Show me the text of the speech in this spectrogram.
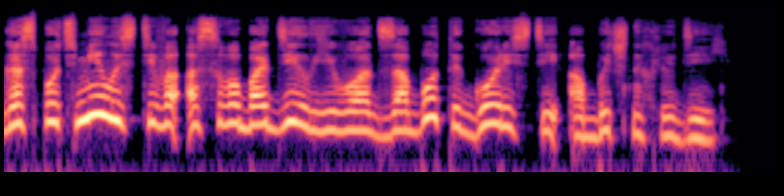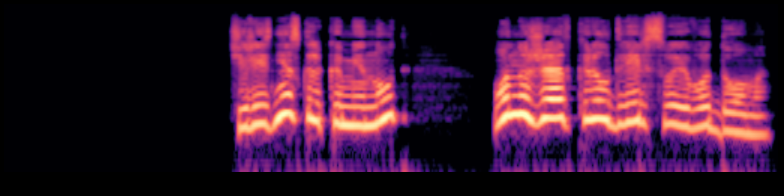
Господь милостиво освободил его от забот и горестей обычных людей. Через несколько минут он уже открыл дверь своего дома.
